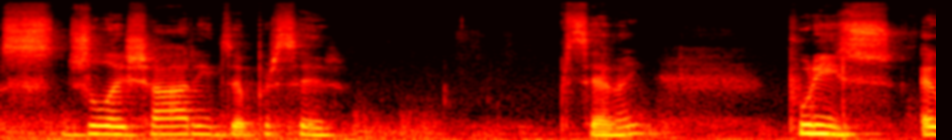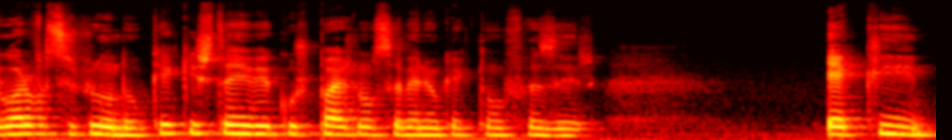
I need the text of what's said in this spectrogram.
se desleixar e desaparecer. Percebem? Por isso, agora vocês perguntam o que é que isto tem a ver com os pais não saberem o que é que estão a fazer? É que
